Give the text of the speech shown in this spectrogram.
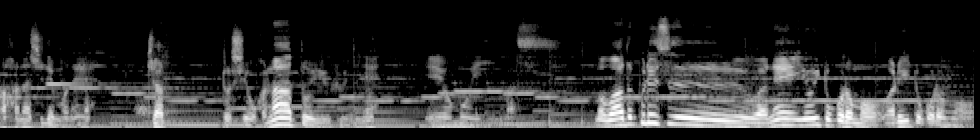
の話でもね、ちゃっとしようかなというふうにね、えー、思います。まあ、ワードプレスはね、良いところも悪いところも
